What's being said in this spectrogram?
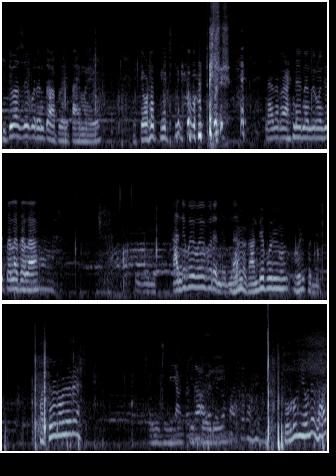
किती वाजेपर्यंत आपला टाइम आहे हो? तेवढा भेटत का नाही तर रांड्यानंतर म्हणजे चला चला. कांदेपोई होईपर्यंत ना? हो, गांधीपुरी होईपर्यंत. पाचशे घेऊन रे. सोडून घेऊन ये झाड.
